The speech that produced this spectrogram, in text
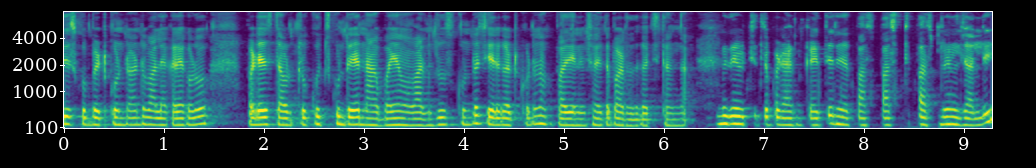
తీసుకొని పెట్టుకుంటా అంటే వాళ్ళు ఎక్కడెక్కడో పడేస్తూ ఉంటారు. కూర్చుకుంటే నాకు భయం. వాళ్ళని చూసుకుంటే చీర కట్టుకుంటే నాకు పదిహేను నిమిషాలు అయితే పడుతుంది ఖచ్చితంగా. మీద చిత్రపటానికి అయితే నేను ఫస్ట్ ఫస్ట్ పసుపు నీళ్ళు చల్లి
